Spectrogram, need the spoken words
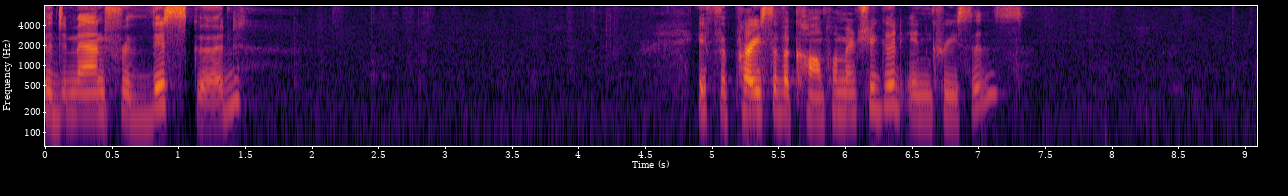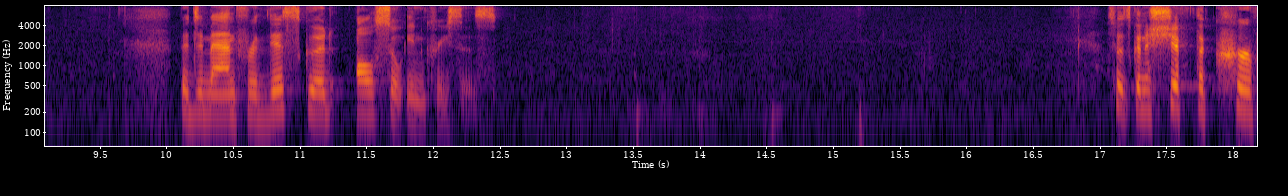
the demand for this good, if the price of a complementary good increases, the demand for this good also increases. So it's going to shift the curve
